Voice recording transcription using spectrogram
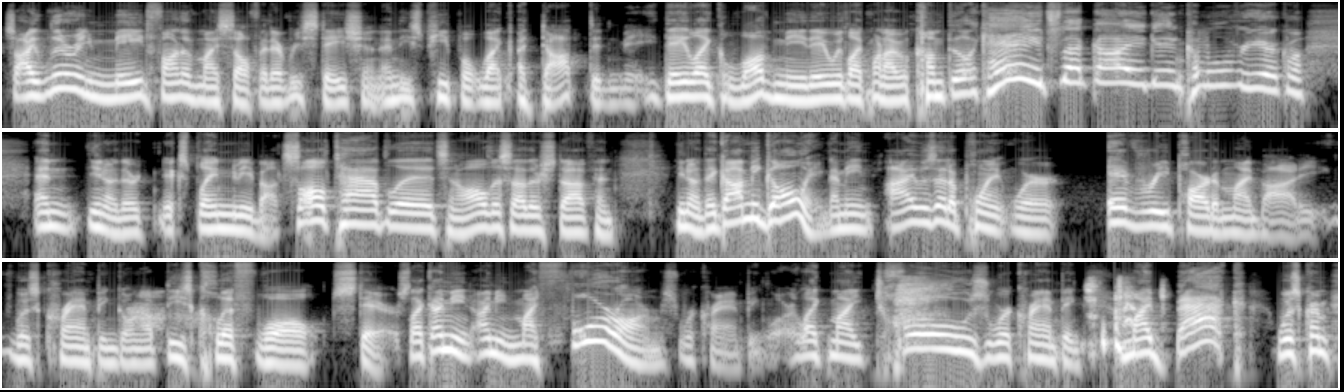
So I literally made fun of myself at every station, and these people like adopted me. They like loved me. They would like when I would come to like, hey, it's that guy again. Come over here. Come on. And, you know, they're explaining to me about salt tablets and all this other stuff. And, you know, they got me going. I mean, I was at a point where every part of my body was cramping going up these cliff wall stairs. Like, I mean, I mean, my forearms were cramping, Laura. Like my toes were cramping. My back was cramping.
